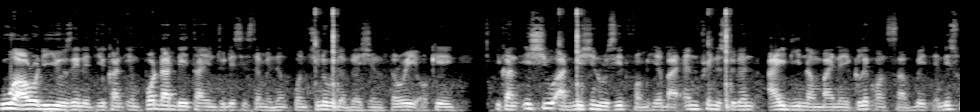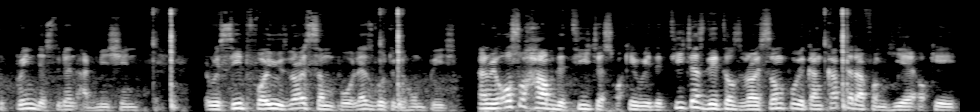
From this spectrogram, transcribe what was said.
who are already using it you can import that data into the system and then continue with the version 3 okay? You can issue admission receipt from here by entering the student id number and then you click on submit and this will print the student admission receipt for you is very simple. Let's go to the home page and we also have the teachers. Okay with the teachers details very simple. We can capture that from here okay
